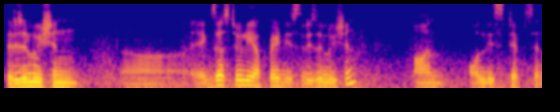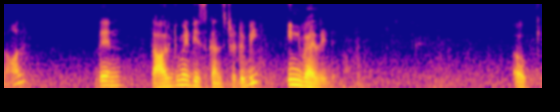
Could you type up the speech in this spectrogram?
the resolution uh, exhaustively apply this resolution on all these steps and all then the argument is considered to be invalid. Okay.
